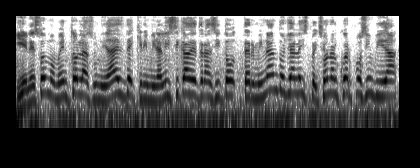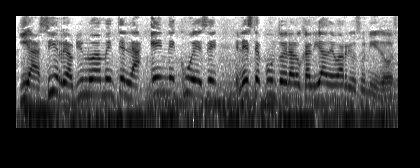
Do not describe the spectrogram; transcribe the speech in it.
y en estos momentos las unidades de criminalística de tránsito terminan terminando ya la inspección al cuerpo sin vida y así reabrir nuevamente la NQS en este punto de la localidad de Barrios Unidos.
